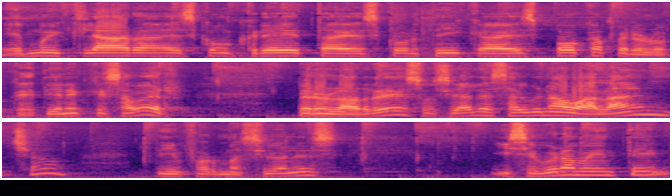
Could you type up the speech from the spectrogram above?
es muy clara, es concreta, es cortica, es poca, pero lo que tiene que saber. Pero en las redes sociales hay una avalancha de informaciones y seguramente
